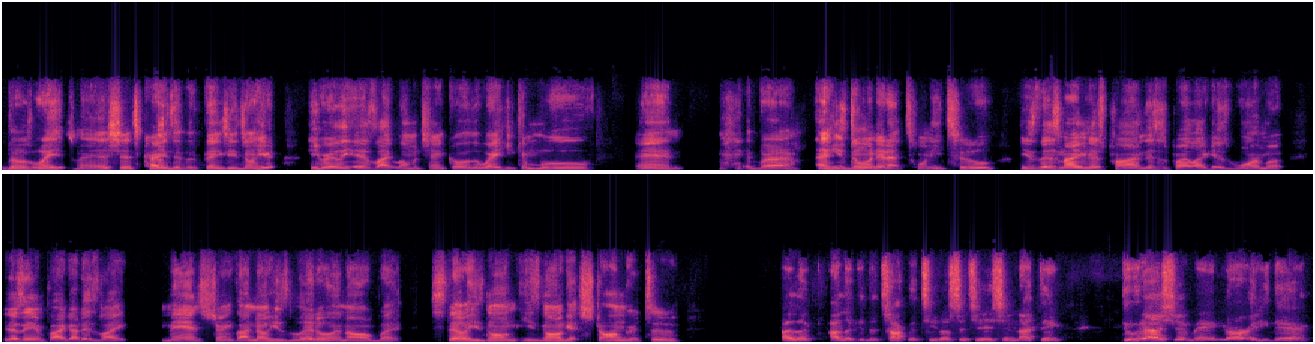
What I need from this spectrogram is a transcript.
those weights, man. It's shit's crazy the things he's doing. He he really is like Lomachenko, the way he can move and bruh, and he's doing it at 22. He's this is not even his prime. This is probably like his warm up. He doesn't even probably got his like man strength. I know he's little and all, but still he's going he's gonna get stronger too. I look I look at the Chocolatito situation. I think do that shit, man. You're already there.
